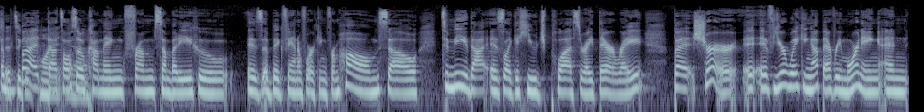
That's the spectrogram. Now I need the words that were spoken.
That's a good but that's also yeah. coming from somebody who is a big fan of working from home. So to me, that is like a huge plus right there, right? But sure, if you're waking up every morning and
